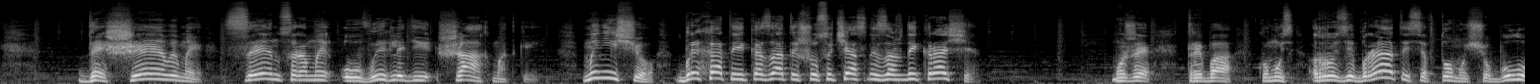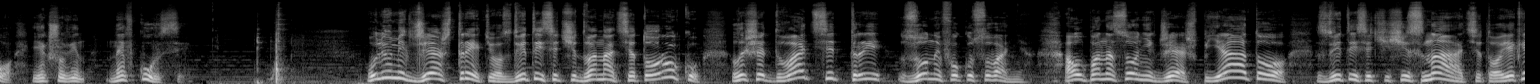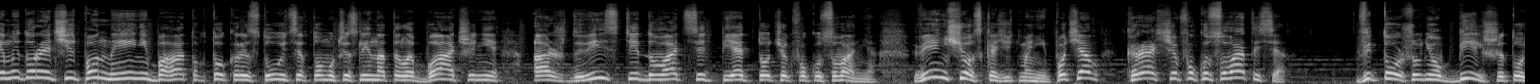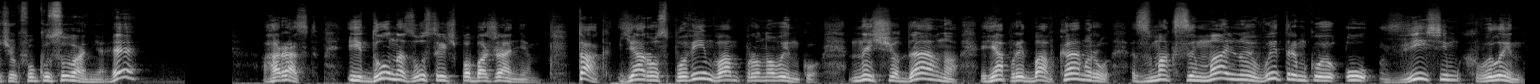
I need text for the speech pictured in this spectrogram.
дешевими сенсорами у вигляді шахматки. Мені що, брехати і казати, що сучасне завжди краще? Може, треба комусь розібратися в тому, що було, якщо він не в курсі. У Lumix GH3 з 2012 року лише 23 зони фокусування. А у Panasonic GH5 з 2016, якими, до речі, понині багато хто користується, в тому числі на телебаченні, аж 225 точок фокусування. Він що, скажіть мені, почав краще фокусуватися? Від того, що в нього більше точок фокусування, е? Гаразд, іду на зустріч побажанням. Так, я розповім вам про новинку. Нещодавно я придбав камеру з максимальною витримкою у 8 хвилин.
